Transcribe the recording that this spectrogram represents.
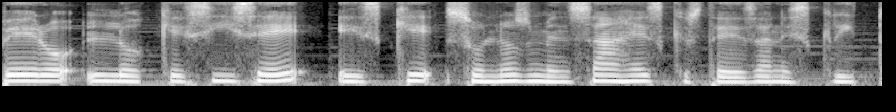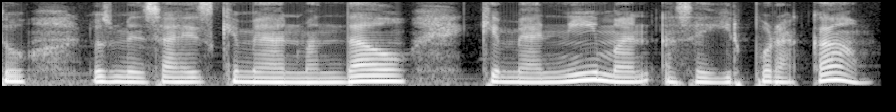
Pero lo que sí sé es que son los mensajes que ustedes han escrito, los mensajes que me han mandado, que me animan a seguir por acá.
